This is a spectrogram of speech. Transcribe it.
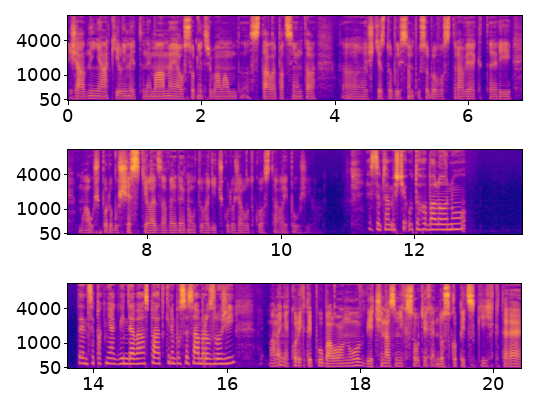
žádný nějaký limit nemáme. Já osobně třeba mám stále pacienta uh, ještě z doby, kdy jsem působil v Ostravě, který má už po dobu 6 let zavedenou tu hadičku do žaludku a stále ji používá. Já jsem tam ještě u toho balónu ten se pak nějak vyndává zpátky nebo se sám rozloží? Máme několik typů balónů, většina z nich jsou těch endoskopických, které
